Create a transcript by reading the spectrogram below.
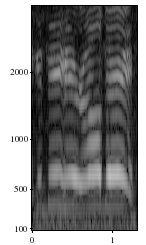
You could be here all day.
